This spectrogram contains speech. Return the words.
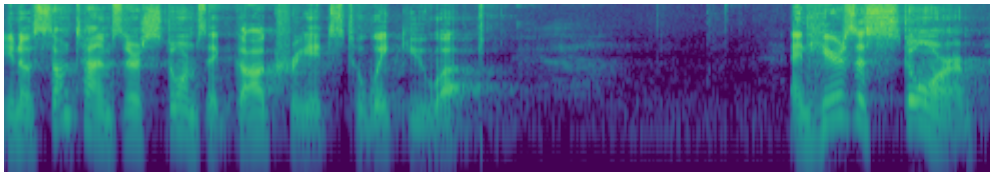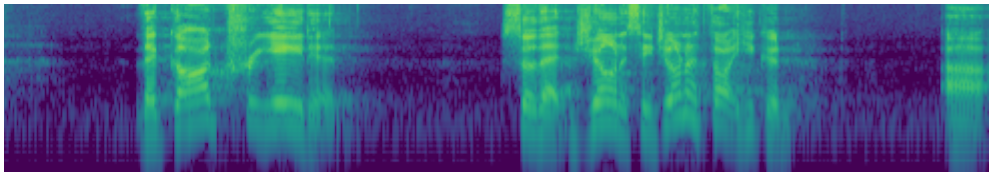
you know, sometimes there are storms that God creates to wake you up. And here's a storm that God created so that Jonah, see, Jonah thought he could uh,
